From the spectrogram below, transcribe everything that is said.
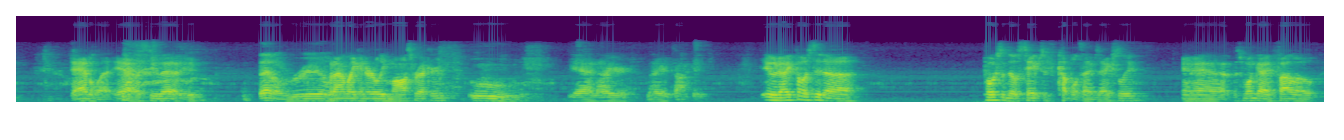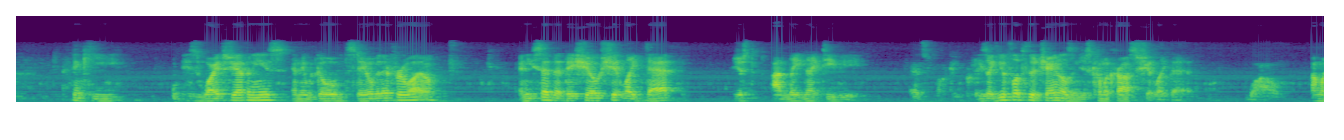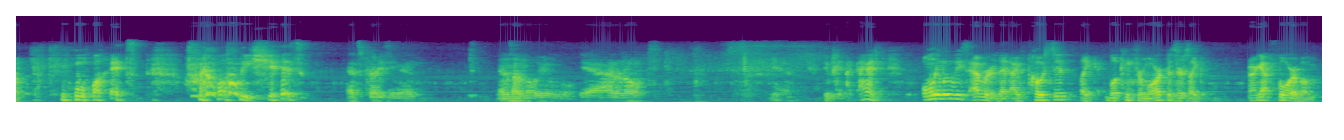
That'll let. Yeah, let's do that, dude. That'll really. Put on like an early Moss record. Ooh. Yeah, now you're now you're talking. Dude, I posted uh posted those tapes a couple of times actually, and uh, this one guy I follow, I think he his wife's Japanese, and they would go stay over there for a while, and he said that they show shit like that just on late night TV. That's fucking crazy. He's like, you flip through the channels and just come across shit like that. wow. I'm like, what? Holy shit! That's crazy, man. That's Mhm. unbelievable. Yeah, I don't know. Yeah. Dude, I I had only movies ever that I've posted, like looking for more, because there's like, I got four of them.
